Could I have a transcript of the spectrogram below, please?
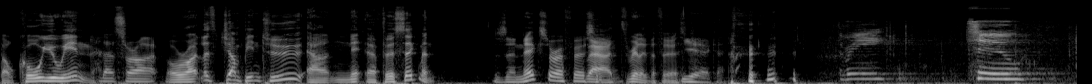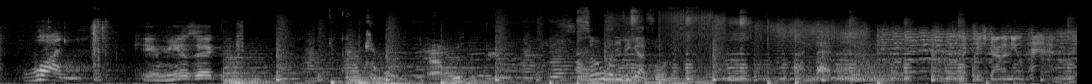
They'll call you in. that's right. All right, let's jump into our, ne- our first segment. Is that next or our first? Nah, segment? it's really the first. Yeah. Okay. Three, two, one. Cue music. So what have you got for me? She's got a new hat.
